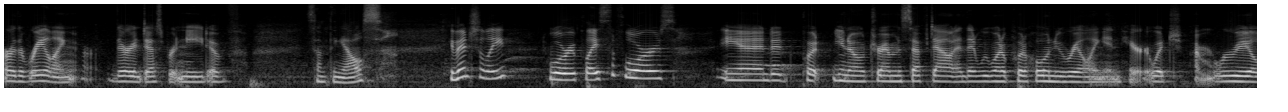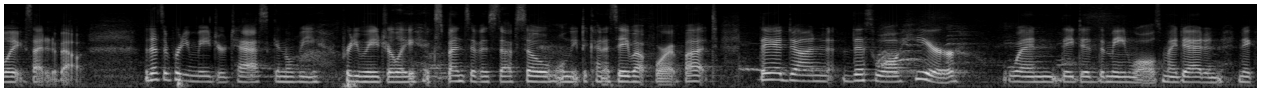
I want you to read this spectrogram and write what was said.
or the railing, they're in desperate need of something else. Eventually, we'll replace the floors and put, you know, trim and stuff down, and then we want to put a whole new railing in here, which I'm really excited about. But that's a pretty major task and it'll be pretty majorly expensive and stuff, so we'll need to kind of save up for it. But they had done this wall here when they did the main walls, my dad and Nick.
